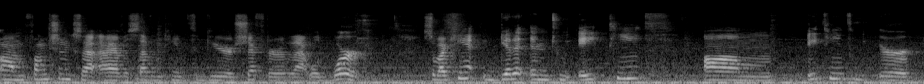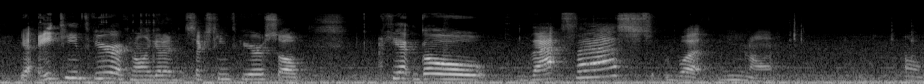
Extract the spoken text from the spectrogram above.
um, function because I have a 17th gear shifter that would work. So I can't get it into 18th, um, 18th gear, yeah, 18th gear. I can only get it into 16th gear, so I can't go that fast, but, you know, um,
